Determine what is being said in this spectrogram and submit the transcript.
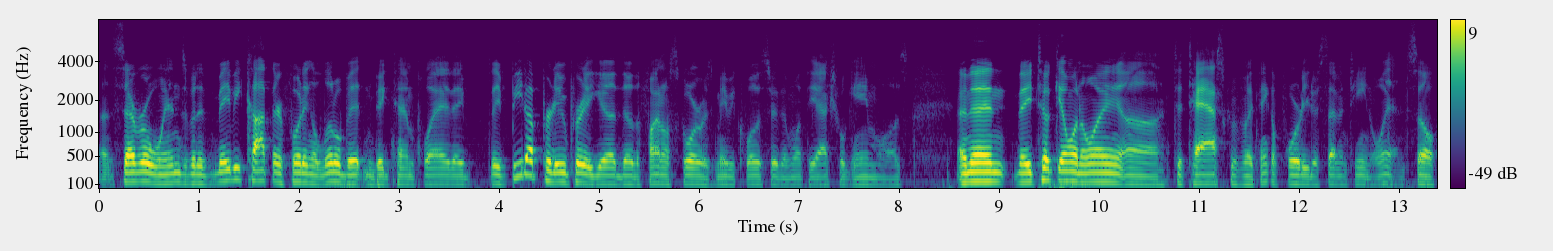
uh, several wins, but have maybe caught their footing a little bit in Big Ten play. They they beat up Purdue pretty good, though the final score was maybe closer than what the actual game was. And then they took Illinois uh, to task with I think a 40 to 17 win. So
